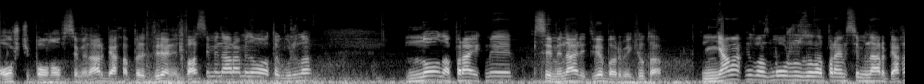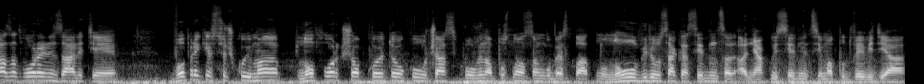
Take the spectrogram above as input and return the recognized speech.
още по-нов семинар. Бяха предвидени два семинара миналата година, но направихме семинари, две барбекюта. Нямахме възможност да направим семинар, бяха затворени залите. Въпреки всичко има нов workshop, който е около час и половина, пуснал съм го безплатно, ново видео всяка седмица, а някои седмици има по две видеа,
